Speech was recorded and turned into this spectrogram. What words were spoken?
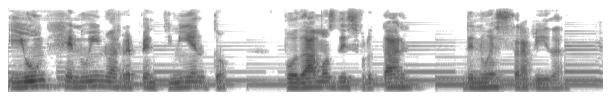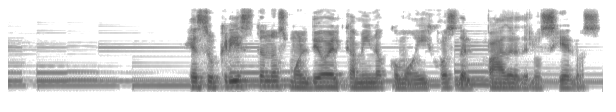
y un genuino arrepentimiento podamos disfrutar de nuestra vida. Jesucristo nos moldeó el camino como hijos del Padre de los cielos.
